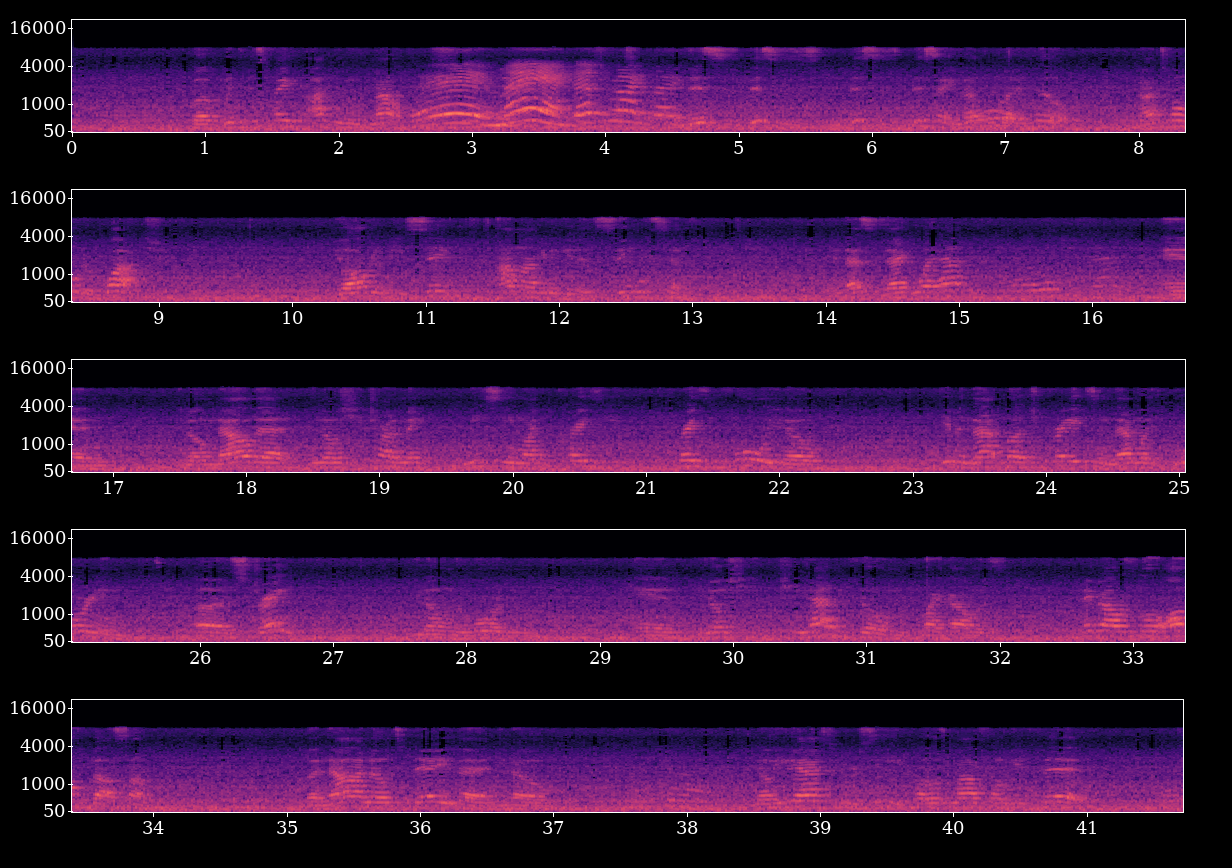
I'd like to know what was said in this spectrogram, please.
ask, you receive. Closed mouths don't get fed.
